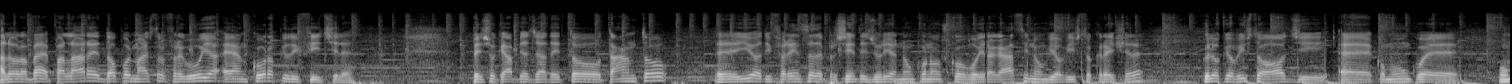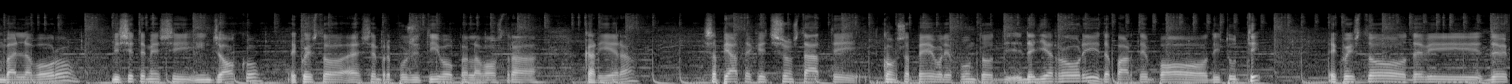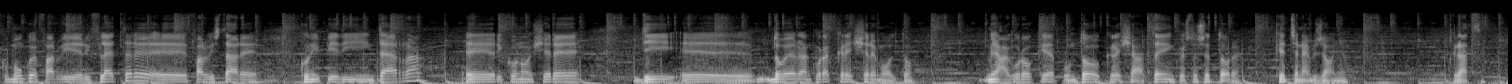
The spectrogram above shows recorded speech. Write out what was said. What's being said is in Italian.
Allora, beh, parlare dopo il maestro Freguia è ancora più difficile. Penso che abbia già detto tanto. Eh, io a differenza del presidente di giuria non conosco voi ragazzi, non vi ho visto crescere. Quello che ho visto oggi è comunque un bel lavoro, vi siete messi in gioco e questo è sempre positivo per la vostra carriera. Sappiate che ci sono stati consapevoli appunto degli errori da parte un po' di tutti e questo devi, deve comunque farvi riflettere e farvi stare con i piedi in terra e riconoscere di eh, dover ancora crescere molto. Mi auguro che appunto cresciate in questo settore, che ce n'è bisogno. Grazie.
